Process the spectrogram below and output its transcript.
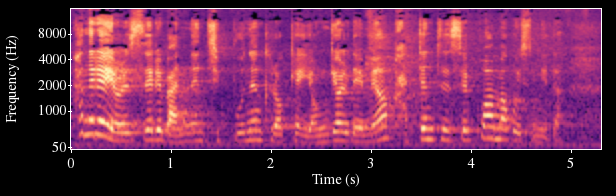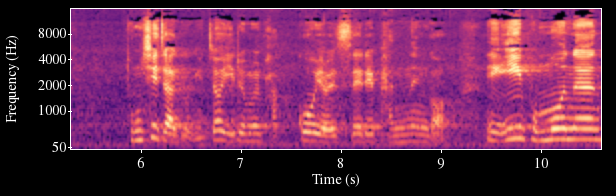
하늘의 열쇠를 맞는 직분은 그렇게 연결되며 같은 뜻을 포함하고 있습니다. 동시작용이죠. 이름을 받고 열쇠를 받는 것. 이 본문은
